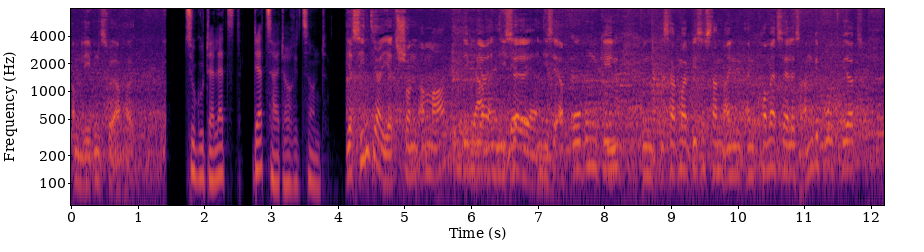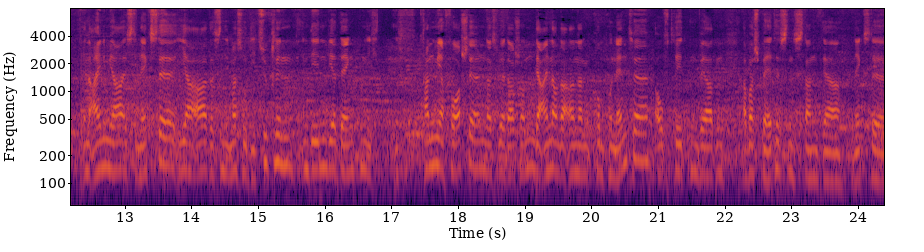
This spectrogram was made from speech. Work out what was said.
am Leben zu erhalten. Zu guter Letzt der Zeithorizont. Wir sind ja jetzt schon am Markt, indem ja, wir in diese, in diese Erprobung gehen. Und ich sag mal, bis es dann ein, ein kommerzielles Angebot wird. In einem Jahr ist die nächste IAA, das sind immer so die Zyklen, in denen wir denken. Ich, ich kann mir vorstellen, dass wir da schon der einen oder anderen Komponente auftreten werden, aber spätestens dann der nächste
